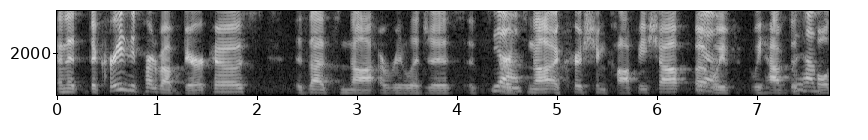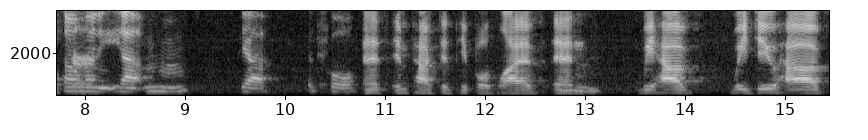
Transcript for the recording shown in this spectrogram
and it, the crazy part about Bear Coast is that it's not a religious, it's Yeah. it's not a Christian coffee shop, but Yeah. we've we have this we have culture so many yeah mm-hmm. yeah it's cool and it's impacted people's lives. And Mhm. we have we do have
